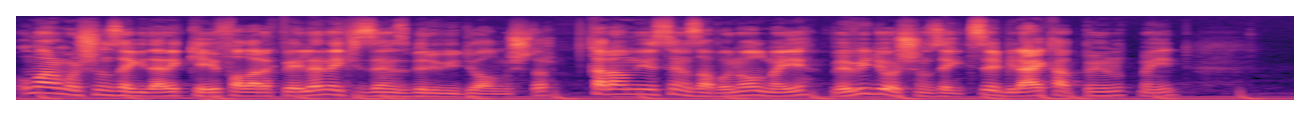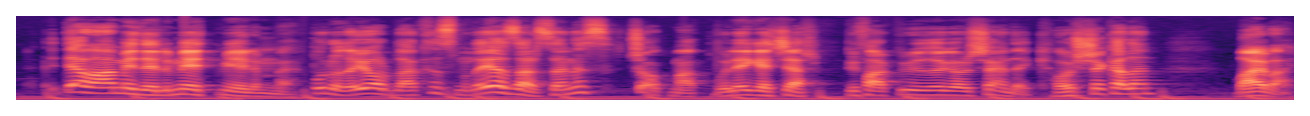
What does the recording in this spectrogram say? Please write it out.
umarım hoşunuza giderek keyif alarak verilen izlediğiniz bir video olmuştur. Kanalıma abone olmayı ve video hoşunuza gittiyse bir like atmayı unutmayın. Devam edelim mi etmeyelim mi? Bunu da yorumlar kısmında yazarsanız çok makbule geçer. Bir farklı videoda görüşene dek. Hoşçakalın. Bay bay.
